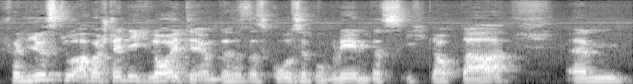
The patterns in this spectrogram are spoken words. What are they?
verlierst du aber ständig Leute. Und das ist das große Problem, dass ich glaube, da ähm,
